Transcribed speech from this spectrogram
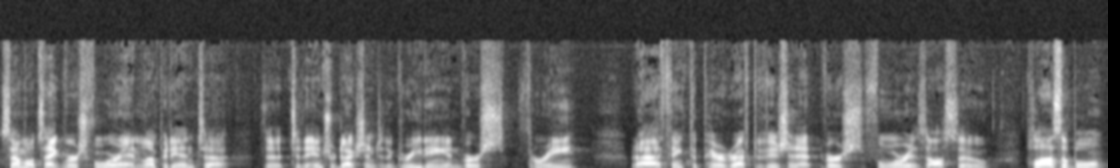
some will take verse 4 and lump it into the, to the introduction to the greeting in verse 3. But I think the paragraph division at verse 4 is also plausible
